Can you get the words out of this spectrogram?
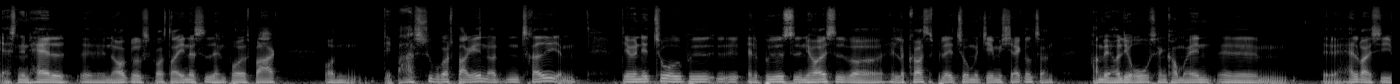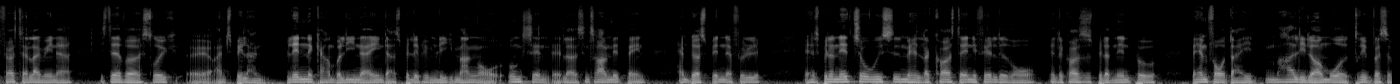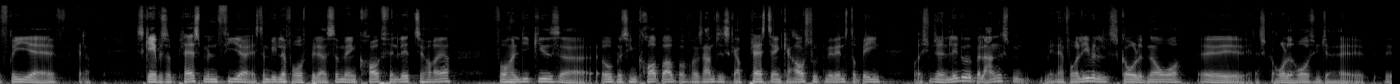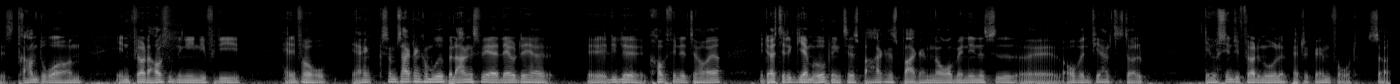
ja, sådan en halv øh, knuckle, inderside, han prøver at sparke, hvor den, det er bare super godt sparket ind, og den tredje, jamen, det er jo en 1-2 ude på, eller på ydersiden i højre side, hvor Helder Costa spiller 1-2 med Jamie Shackleton. Ham med Olli Rose, han kommer ind øh, øh, halvvejs i første halvleg, mener jeg, i stedet for stryk, øh, og han spiller en blændende kamp, og ligner en, der har spillet i Premier League i mange år, ung sind, eller central midtbane. Han bliver spændende at følge. Men han spiller net 2 ude i siden med Helder Costa ind i feltet, hvor Helder Costa spiller den ind på Bamford, der i et meget lille område dribler sig fri af, eller skaber sig plads mellem fire Aston Villa-forspillere, så med en kropsvind lidt til højre, får han lige givet sig åbne sin krop op og får samtidig skabt plads til, at han kan afslutte med venstre ben, hvor jeg synes, han er lidt ude af balance, men, han får alligevel skålet den over, øh, eller skålet over, synes jeg, er stramt ord om en flot afslutning egentlig, fordi han får, ja, som sagt, han kommer ud af balance ved at lave det her øh, lille kropsvinde til højre, men det er også det, der giver ham åbning til at sparke, så sparker han over med en inderside øh, over ved den fjerneste stolpe. Det er jo sindssygt flotte mål af Patrick Bamford, så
